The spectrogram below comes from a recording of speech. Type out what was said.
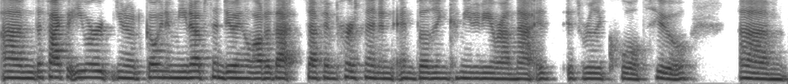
um, the fact that you were you know going to meetups and doing a lot of that stuff in person and, and building community around that is is really cool too. Um,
